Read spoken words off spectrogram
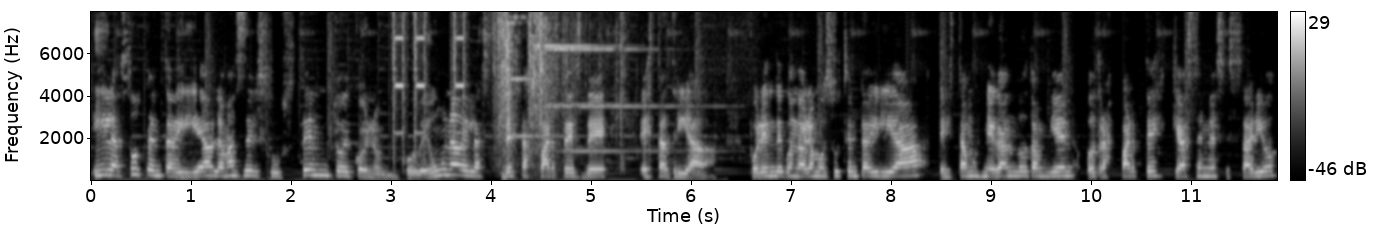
Y la sustentabilidad habla más del sustento económico, de una de, las, de estas partes de esta triada. Por ende, cuando hablamos de sustentabilidad, estamos negando también otras partes que hacen necesario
